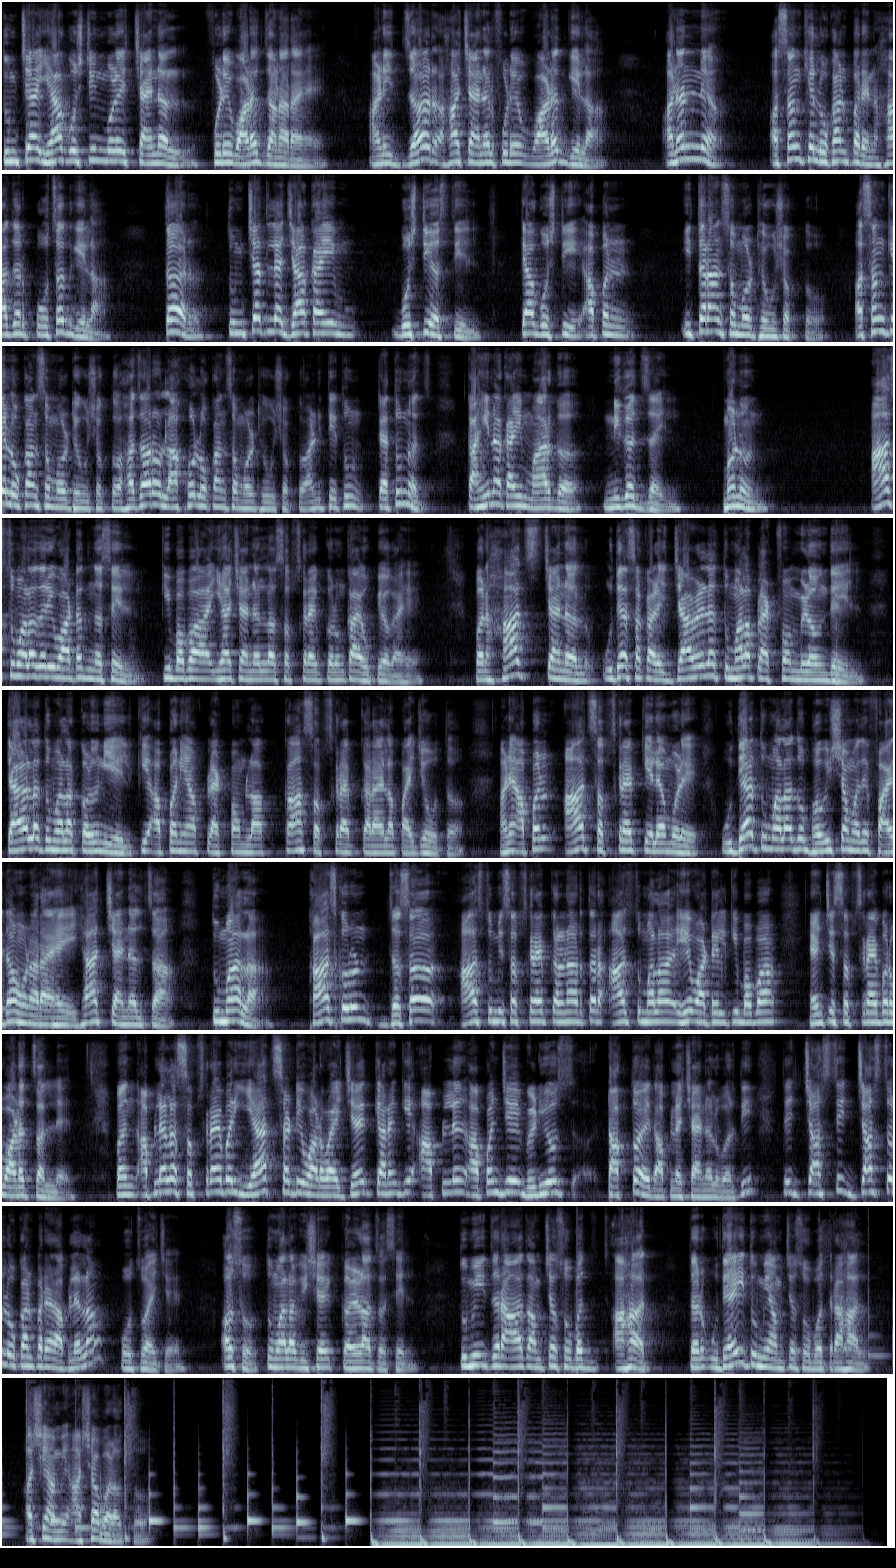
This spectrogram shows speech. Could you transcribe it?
तुमच्या ह्या गोष्टींमुळे चॅनल पुढे वाढत जाणार आहे आणि जर हा चॅनल पुढे वाढत गेला अनन्य असंख्य लोकांपर्यंत हा जर पोचत गेला तर तुमच्यातल्या ज्या काही गोष्टी असतील त्या गोष्टी आपण इतरांसमोर ठेवू शकतो. असंख्य लोकांसमोर ठेवू शकतो. हजारो लाखो लोकांसमोर ठेवू शकतो. आणि तेथून त्यातूनच काही ना काही मार्ग निघत जाईल. म्हणून आज तुम्हाला जरी वाटत नसेल की बाबा ह्या चॅनलला सबस्क्राईब करून काय उपयोग आहे पण हाच चॅनल उद्या सकाळी ज्या वेळेला तुम्हाला प्लॅटफॉर्म मिळवून देईल त्यावेळेला तुम्हाला कळून येईल की आपण या प्लॅटफॉर्मला का सबस्क्राईब करायला पाहिजे होतं. आणि आपण आज सबस्क्राईब केल्यामुळे उद्या तुम्हाला जो भविष्यामध्ये फायदा होणार आहे ह्या चॅनलचा तुम्हाला खास करून जसं आज तुम्ही सबस्क्राईब करणार तर आज तुम्हाला हे वाटेल की बाबा यांचे सबस्क्रायबर वाढत चालले आहेत. पण आपल्याला सबस्क्रायबर याचसाठी वाढवायचे आहेत कारण की आपले आपण जे व्हिडिओज टाकतो आहेत आपल्या चॅनलवरती ते जास्तीत जास्त लोकांपर्यंत आपल्याला पोचवायचे आहेत. असो तुम्हाला विषय कळलाच असेल. तुम्ही जर आज आमच्यासोबत आहात तर उद्याही तुम्ही आमच्यासोबत राहाल अशी आम्ही आशा बाळगतो.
